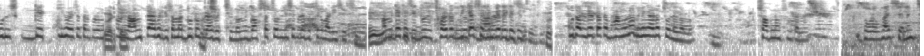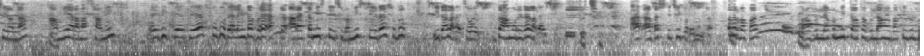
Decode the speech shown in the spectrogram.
পুলিশ গিয়ে কি হয়েছে তারপরে? না আমি প্রাইভেট গেছিলাম। আমার দুটো প্রাইভেট ছিল। আমি দশটা চল্লিশে প্রাইভেট থেকে বাড়ি এসেছি। আমি দেখেছি দু ছয়টার দিকে সেলিমকে দেখেছি। কুদাল দিয়ে ওটাকে ভাঙলো ভেঙে ওটা চলে গেল। শবনম সুলতানা বড় ভাই সেলিং ছিল না। আমি আর আমার স্বামী এই দিক দিয়ে যে শুধু রেলিংটা হয়ে একটা আর একটা মিস্ত্রি ছিল। মিস্ত্রিটাই শুধু ইটা লাগাইছে ওই ডামরিটা লাগাইছে। আচ্ছা। আর আদার্স কিছুই করে না ওটা। ওদের ব্যাপার ওরা বললে এখন মিথ্যা কথা বললে আমি বা কী বলব?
